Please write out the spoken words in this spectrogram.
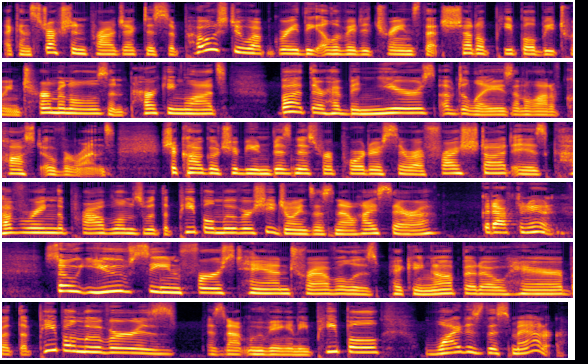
A construction project is supposed to upgrade the elevated trains that shuttle people between terminals and parking lots, but there have been years of delays and a lot of cost overruns. Chicago Tribune business reporter Sarah Freishtat is covering the problems with the People Mover. She joins us now. Hi, Sarah. Good afternoon. So you've seen firsthand travel is picking up at O'Hare, but the people mover is is not moving any people. Why does this matter?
